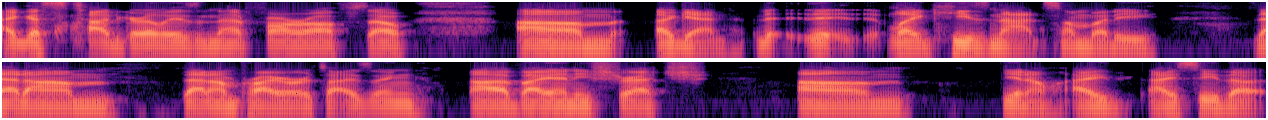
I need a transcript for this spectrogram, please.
I guess Todd Gurley isn't that far off. So, um, again, th- th- like he's not somebody that um that I'm prioritizing uh, by any stretch. Um, you know, I I see the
